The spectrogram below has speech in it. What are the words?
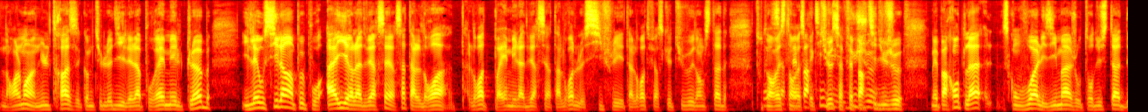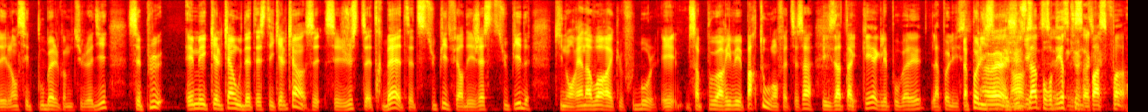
normalement, un ultra, c'est comme tu le dis, il est là pour aimer le club. Il est aussi là un peu pour haïr l'adversaire. Ça, tu as le droit. Tu le droit de pas aimer l'adversaire. Tu as le droit de le siffler. Tu as le droit de faire ce que tu veux dans le stade tout Oui, en restant respectueux. du- ça fait du partie jeu, du du jeu. Mais par contre, là, ce qu'on voit, les images autour du stade, des lancers de poubelle, comme tu le dis, c'est plus aimer quelqu'un ou détester quelqu'un. C'est juste être bête, être stupide, faire des gestes stupides qui n'ont rien à voir avec le football. Et ça peut arriver partout, en fait, c'est ça. Et ils attaquaient avec les poubelles la police. La police. Ah ouais, Et non, juste là pour dire c'est tu ça ne passes pas.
